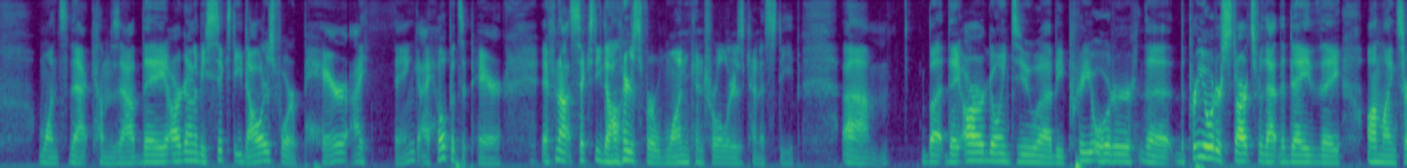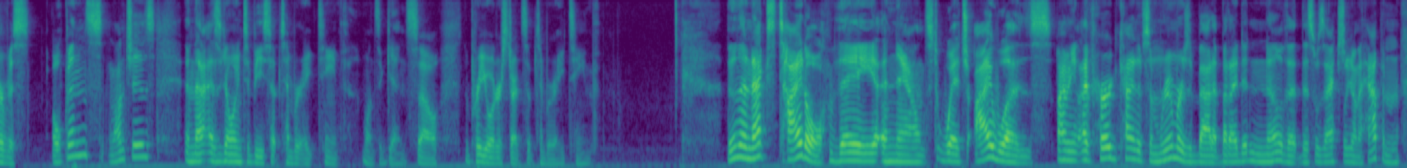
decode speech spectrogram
once that comes out. They are going to be $60 for a pair, I think. I hope it's a pair. If not, $60 for one controller is kind of steep. Um, but they are going to uh, be pre-order the the pre-order starts for that the day the online service opens, launches, and that is going to be September 18th once again. So the pre order starts September 18th. Then the next title they announced, which I was, I mean, I've heard kind of some rumors about it, but I didn't know that this was actually going to happen.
